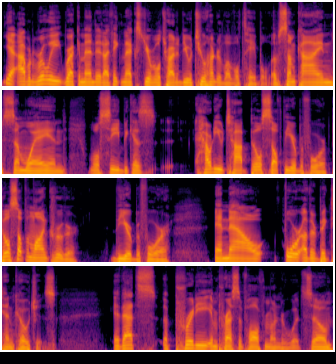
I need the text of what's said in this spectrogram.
yeah, I would really recommend it. I think next year we'll try to do a 200 level table of some kind, some way, and we'll see because how do you top Bill Self the year before? Bill Self and Lon Kruger the year before and now four other Big Ten coaches. Eh, that's a pretty impressive haul from Underwood. So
